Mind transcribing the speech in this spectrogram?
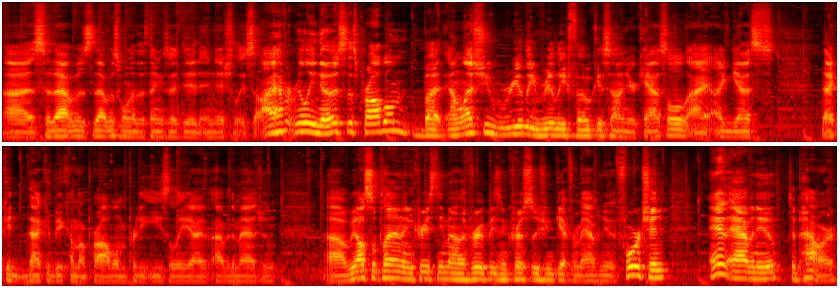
Uh, so that was that was one of the things I did initially. So I haven't really noticed this problem, but unless you really really focus on your castle, I, I guess that could that could become a problem pretty easily. I, I would imagine. Uh, we also plan to increase the amount of rupees and crystals you can get from Avenue to Fortune and Avenue to Power,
